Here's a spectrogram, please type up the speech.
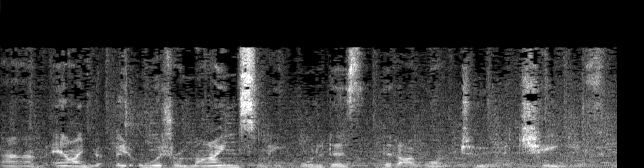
Um, and I, it always reminds me what it is that I want to achieve.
